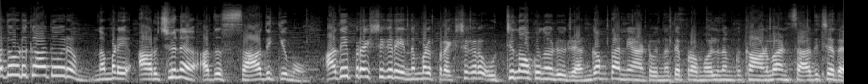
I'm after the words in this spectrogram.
കാതോട് കാതോരം നമ്മുടെ അർജുന് അത് സാധിക്കുമോ? അതേ പ്രേക്ഷകരെ നമ്മൾ പ്രേക്ഷകർ ഉറ്റുനോക്കുന്ന ഒരു രംഗം തന്നെയാണ് കേട്ടോ ഇന്നത്തെ പ്രൊമോയിൽ നമുക്ക് കാണുവാൻ സാധിച്ചത്.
